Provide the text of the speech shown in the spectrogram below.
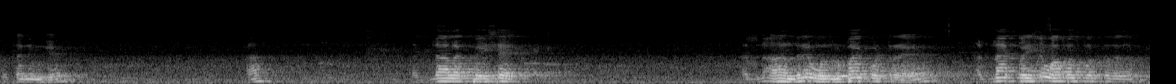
ಗೊತ್ತಾ ನಿಮಗೆ? ಹದಿನಾಲ್ಕು ಪೈಸೆ. ಹದಿನಾ ಅಂದರೆ ಒಂದು ರೂಪಾಯಿ ಕೊಟ್ಟರೆ ಹದಿನಾಲ್ಕು ಪೈಸೆ ವಾಪಸ್ ಬರ್ತದೆ ನಮಗೆ.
